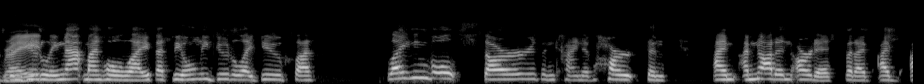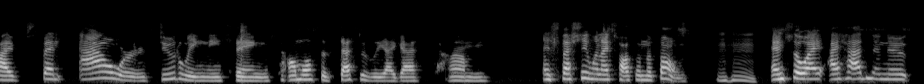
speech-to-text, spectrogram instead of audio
Right. I've been doodling that my whole life. That's the only doodle I do. Plus, lightning bolts, stars, and kind of hearts. And I'm I'm not an artist, but I've I've I've spent hours doodling these things, almost obsessively, I guess. Um, especially when I talk on the phone. hmm And so I, I had Nanook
